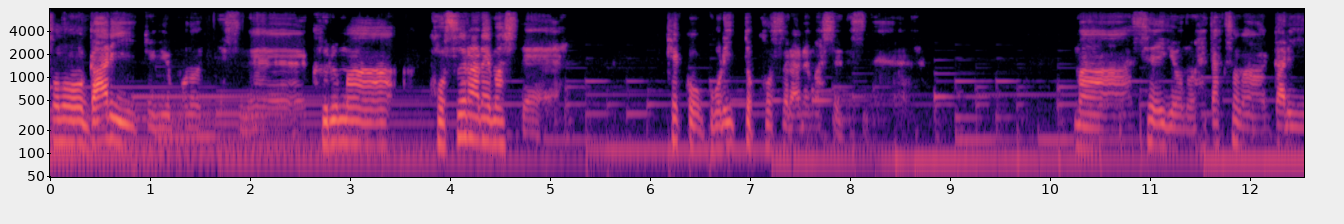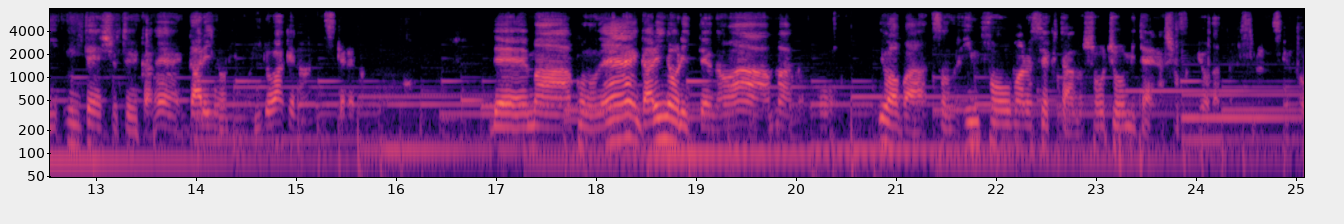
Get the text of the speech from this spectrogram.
そのガリーというものにですね、車、擦られまして、結構ゴリッと擦られましてですね、まあ、制御の下手くそなガリ運転手というかね、ガリ乗りもいるわけなんですけれども。で、まあ、このね、ガリ乗りっていうのは、まあ、いわばそのインフォーマルセクターの象徴みたいな職業だったりするんですけど、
